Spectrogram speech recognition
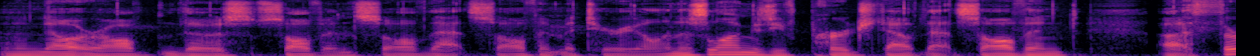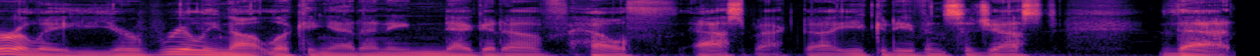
and- or all those solvents, all of that solvent material. And as long as you've purged out that solvent uh, thoroughly, you're really not looking at any negative health aspect. Uh, you could even suggest that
